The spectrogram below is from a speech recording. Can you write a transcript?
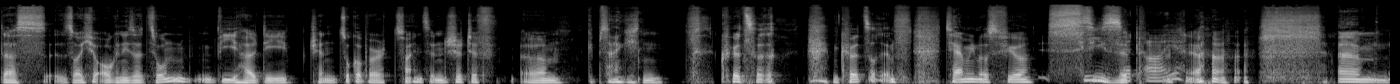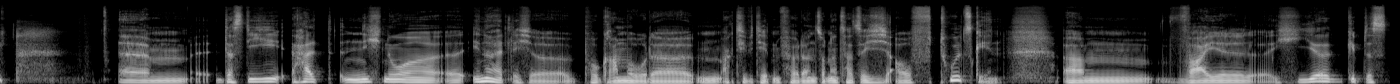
dass solche Organisationen wie halt die Chen Zuckerberg Science Initiative ähm, Gibt es eigentlich einen kürzeren, einen kürzeren Terminus für CZI? Ja. ähm, ähm, dass die halt nicht nur äh, inhaltliche Programme oder äh, Aktivitäten fördern, sondern tatsächlich auf Tools gehen. Ähm, weil hier gibt es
